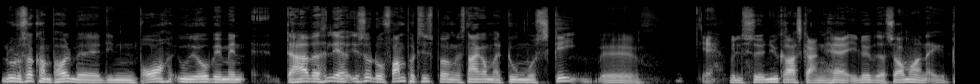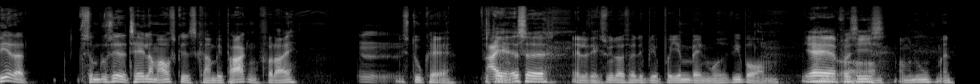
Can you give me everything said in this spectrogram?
Nu er du så kommet på hold med din bror ude i OB, men der har været, jeg så du frem på et tidspunkt og snakke om, at du måske øh, ja, vil søge nye græsgange her i løbet af sommeren. Bliver der, som du ser det, tale om afskedskamp i parken for dig? Mm. Hvis du kan Nej, altså... Eller det kan selvfølgelig også være, at det bliver på hjemmebane mod Viborg om, Ja, ja, om, præcis. om, om en uge. Men...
